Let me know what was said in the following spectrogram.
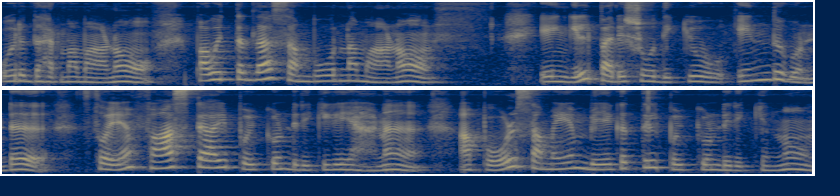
ഒരു ധർമ്മമാണോ? പവിത്രത സമ്പൂർണമാണോ? എങ്കിൽ പരിശോധിക്കൂ. എന്തുകൊണ്ട്? സ്വയം ഫാസ്റ്റായി പോയിക്കൊണ്ടിരിക്കുകയാണ്. അപ്പോൾ സമയം വേഗത്തിൽ പോയിക്കൊണ്ടിരിക്കുന്നു.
